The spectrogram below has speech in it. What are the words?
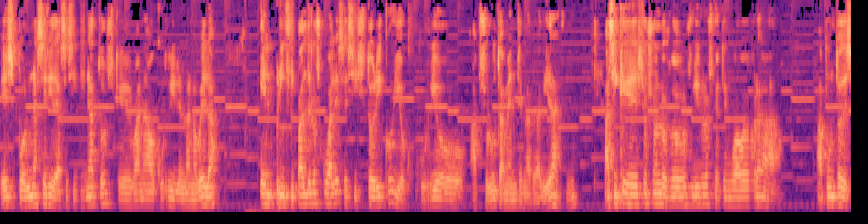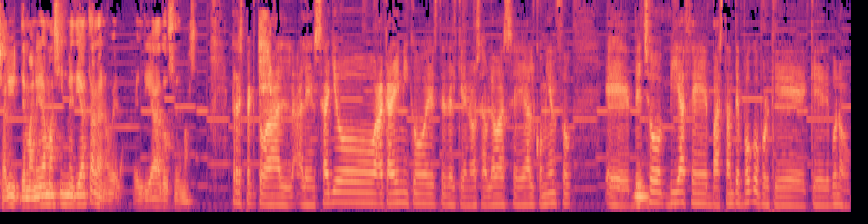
es por una serie de asesinatos que van a ocurrir en la novela, el principal de los cuales es histórico y ocurrió absolutamente en la realidad. Así que esos son los dos libros que tengo ahora a punto de salir, de manera más inmediata la novela, el día 12 de marzo. Respecto al, ensayo académico este del que nos hablabas eh, al comienzo, Eh, de mm. hecho, vi hace bastante poco porque, que, bueno,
